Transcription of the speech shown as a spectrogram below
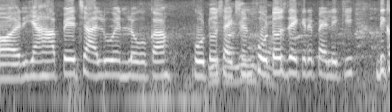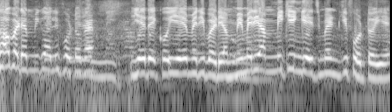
और यहाँ पे चालू है इन लोगों का। फ़ोटो सेक्शन फ़ोटोज़ देख रहे पहले की। दिखाओ बड़ी अम्मी की वाली फ़ोटो का। ये देखो ये मेरी बड़ी अम्मी। मेरी अम्मी की एंगेजमेंट की फ़ोटो ये।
